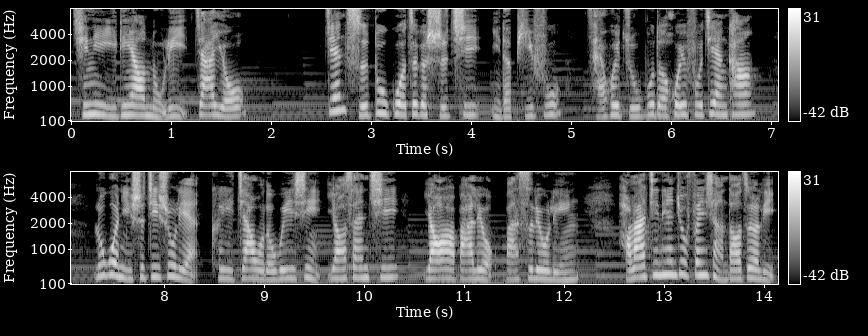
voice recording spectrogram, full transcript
请你一定要努力加油，坚持度过这个时期，你的皮肤才会逐步的恢复健康。如果你是激素脸，可以加我的微信幺三七幺二八六八四六零。好啦，今天就分享到这里，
